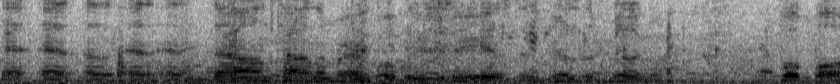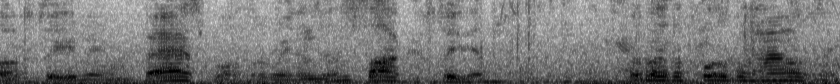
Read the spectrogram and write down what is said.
And, and, and, and downtown America, what we see is the building, building a football stadium and basketball arenas and mm-hmm. soccer stadiums. What about affordable housing?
